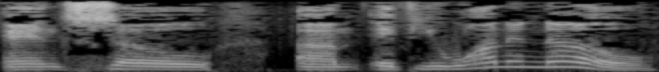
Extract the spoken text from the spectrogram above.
And so, um, if you want to know,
